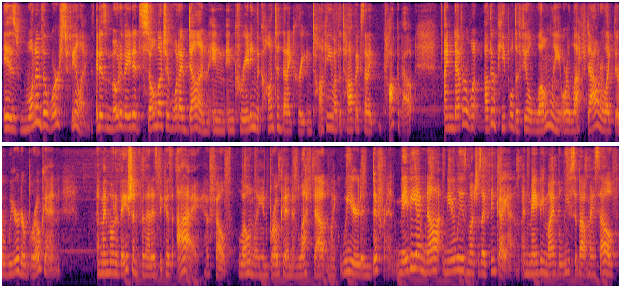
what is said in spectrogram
is one of the worst feelings. It has motivated so much of what I've done in, in creating the content that I create and talking about the topics that I talk about. I never want other people to feel lonely or left out or like they're weird or broken. And my motivation for that is because I have felt lonely and broken and left out and like weird and different. Maybe I'm not nearly as much as I think I am. And maybe my beliefs about myself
